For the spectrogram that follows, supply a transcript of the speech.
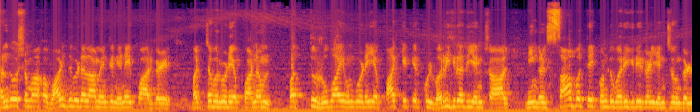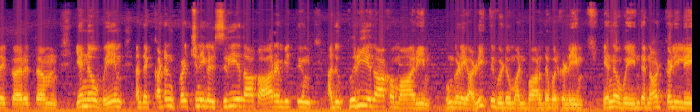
சந்தோஷமாக வாழ்ந்து விடலாம் என்று நினைப்பார்கள். மற்றவருடைய பணம் பத்து ரூபாய் உங்களுடைய பாக்கெட்டிற்குள் வருகிறது என்றால் நீங்கள் சாபத்தை கொண்டு வருகிறீர்கள் என்று உங்களுக்கு அர்த்தம். எனவே அந்த கடன் பிரச்சனைகள் சிறியதாக ஆரம்பித்து அது பெரியதாக மாறி உங்களை அழித்து விடும் அன்பார்ந்தவர்களே. எனவே இந்த நாட்களிலே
